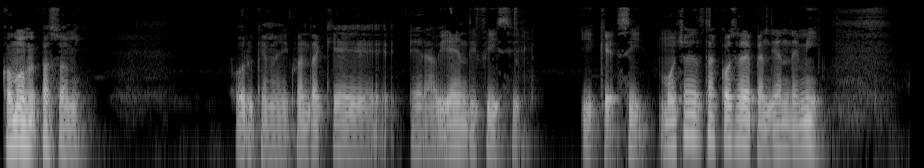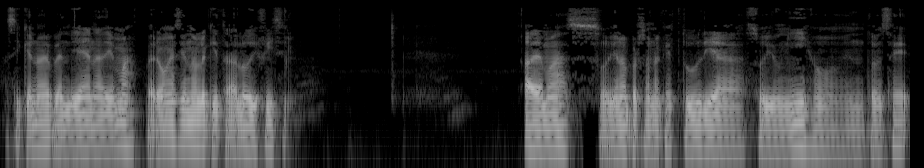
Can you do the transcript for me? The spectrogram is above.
¿Cómo me pasó a mí? Porque me di cuenta que era bien difícil y que sí, muchas de estas cosas dependían de mí, así que no dependía de nadie más, pero aún así no le quitaba lo difícil. Además, soy una persona que estudia, soy un hijo, entonces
